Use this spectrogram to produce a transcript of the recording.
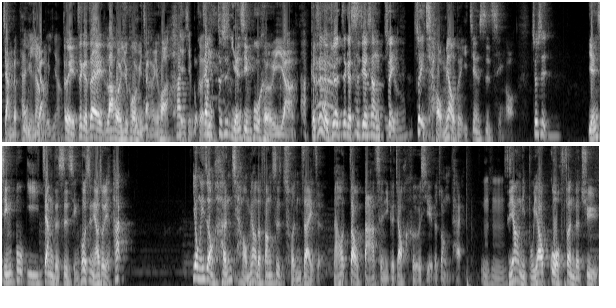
讲的不一样，不一样。对，这个再拉回去后面讲的一句话，他言行不合，这样就是言行不合一啊。可是我觉得这个世界上 最最巧妙的一件事情哦，就是言行不一这样的事情，或者是你要说他用一种很巧妙的方式存在着，然后到达成一个叫和谐的状态。嗯哼，只要你不要过分的去。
